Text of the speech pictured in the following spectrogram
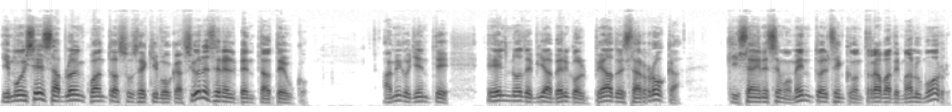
Y Moisés habló en cuanto a sus equivocaciones en el Pentateuco. Amigo oyente, él no debía haber golpeado esa roca. Quizá en ese momento él se encontraba de mal humor,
